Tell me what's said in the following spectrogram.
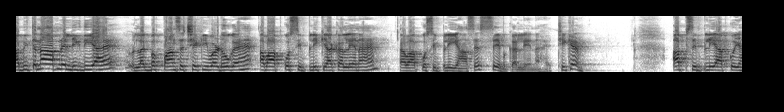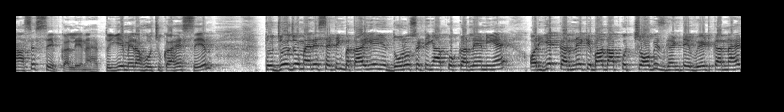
अब इतना आपने लिख दिया है, लगभग पाँच से छह कीवर्ड हो गए हैं, अब आपको सिंपली क्या कर लेना है? अब आपको सिंपली यहाँ से सेव कर लेना है, ठीक है? अब सिंपली आपको यहाँ से सेव कर लेना है। तो ये मेरा हो चुका है सेव। तो जो जो मैंने सेटिंग बताई है, ये दोनों सेटिंग आपको कर लेनी है और ये करने के बाद आपको 24 घंटे वेट करना है।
